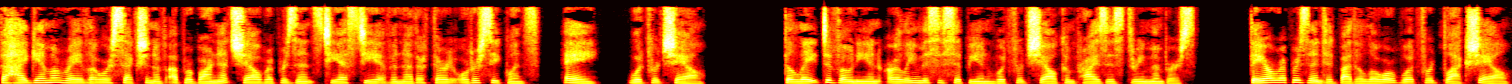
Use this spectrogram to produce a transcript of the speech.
The high gamma-ray lower section of Upper Barnett Shale represents TST of another third-order sequence, A, Woodford Shale. The late Devonian early Mississippian Woodford Shale comprises three members. They are represented by the lower Woodford Black Shale,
